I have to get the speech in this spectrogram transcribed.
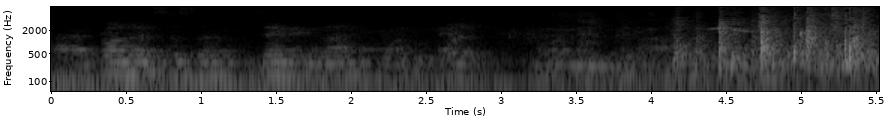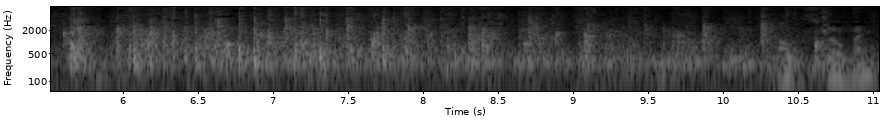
uh, brother and sister, Xavier and Milan, and your uncle Caleb. I'll just film, mate.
